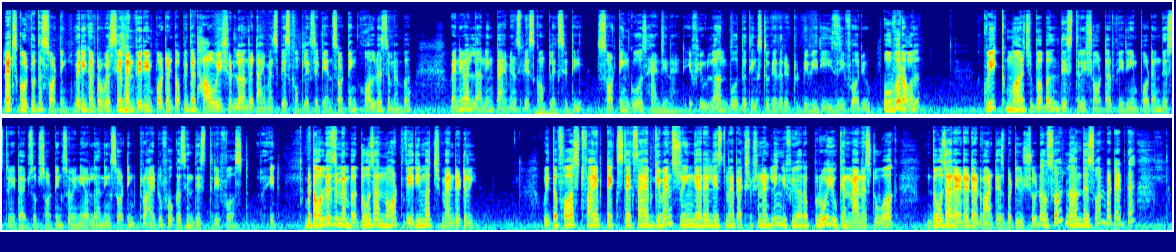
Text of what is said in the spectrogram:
let's go to the sorting. Very controversial and very important topic that how we should learn the time and space complexity and sorting. Always remember when you are learning time and space complexity sorting goes hand in hand. If you learn both the things together it would be very easy for you. Overall quick merge bubble these three short are very important these three types of sorting. So when you are learning sorting try to focus in these three first right? But always remember those are not very much mandatory with the first five text text I have given, string, array, list, map, exception handling, if you are a pro, you can manage to work. Those are added advantage. But you should also learn this one. But at the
